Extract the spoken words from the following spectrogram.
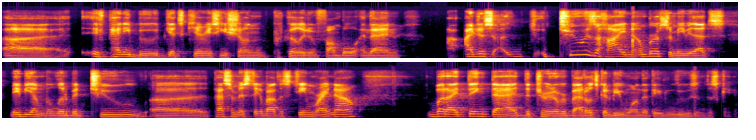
uh, if Peny Boone gets curious, he's shown proclivity to fumble. And then I just two is a high number, so maybe that's maybe I'm a little bit too uh, pessimistic about this team right now. But I think that the turnover battle is going to be one that they lose in this game.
